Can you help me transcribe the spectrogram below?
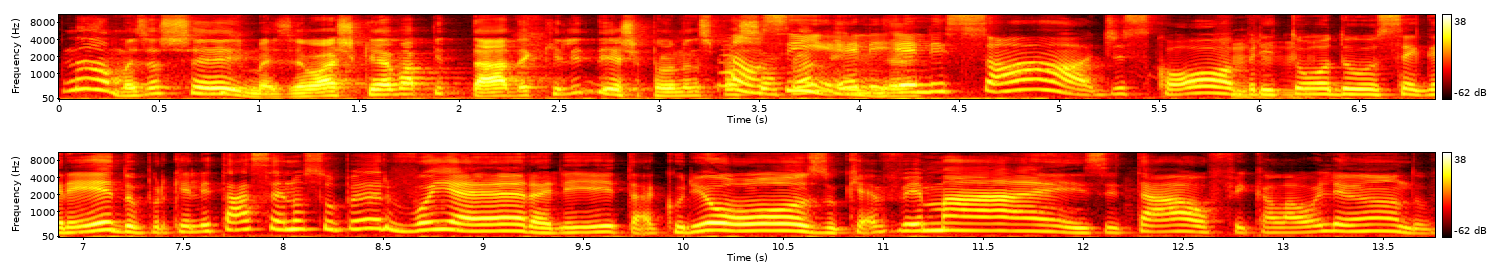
Não, mas eu sei, mas eu acho que é uma pitada que ele deixa, pelo menos passou Não, pra sim, mim, ele, né? ele só descobre todo o segredo porque ele tá sendo super voyeur ali, tá curioso, quer ver mais e tal, fica lá olhando,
